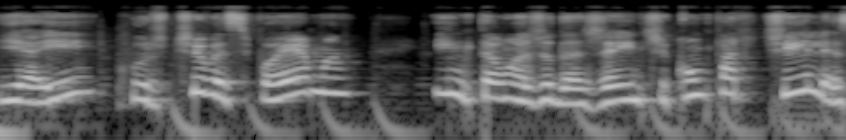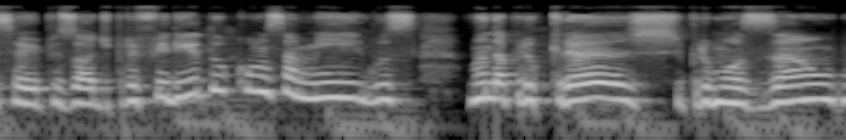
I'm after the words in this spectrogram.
E aí, curtiu esse poema? Então ajuda a gente, compartilha seu episódio preferido com os amigos, manda pro crush, pro mozão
